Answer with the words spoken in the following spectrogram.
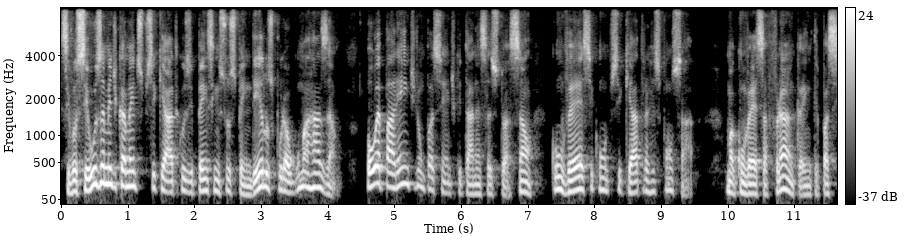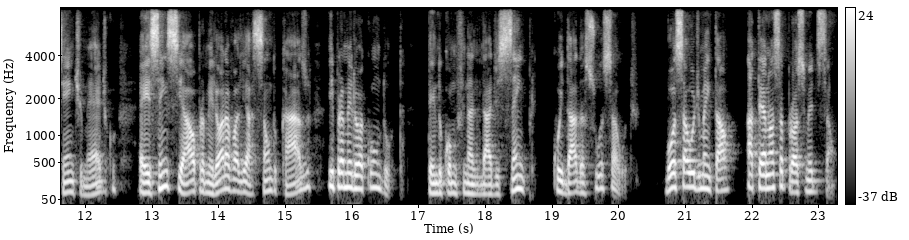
se você usa medicamentos psiquiátricos e pensa em suspendê-los por alguma razão, ou é parente de um paciente que está nessa situação, converse com o psiquiatra responsável. Uma conversa franca entre paciente e médico é essencial para melhor avaliação do caso e para melhor conduta, tendo como finalidade sempre cuidar da sua saúde. Boa saúde mental. Até a nossa próxima edição.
